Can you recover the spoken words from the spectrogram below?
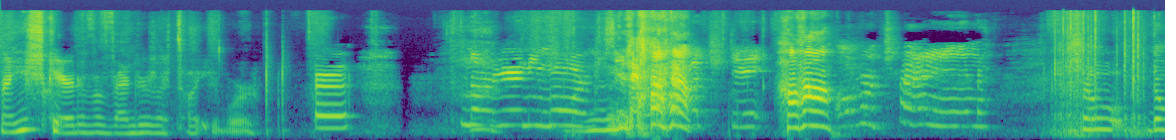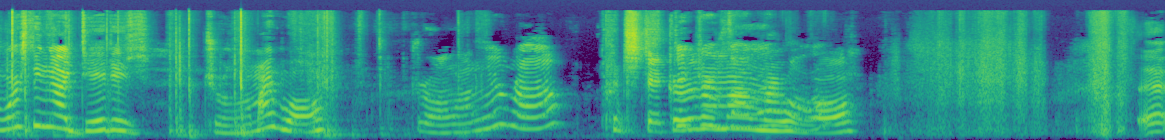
Are you scared of Avengers? I thought you were. Uh, not anymore. Watched it over time. so the worst thing I did is draw on my wall, Draw on your wall. put stickers, Stickers on my, on my wall. wall. Uh,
